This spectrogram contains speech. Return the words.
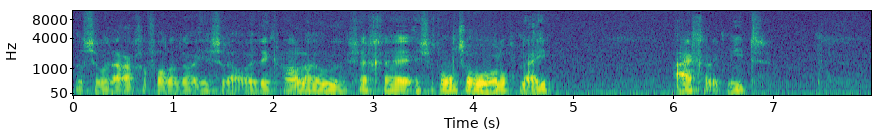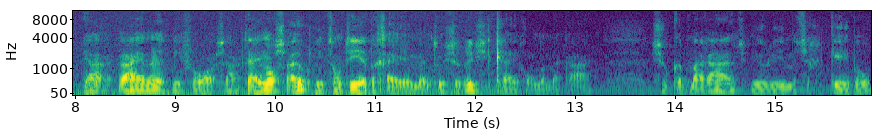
dat ze worden aangevallen door Israël. Ik denk, hallo, zeg, eh, is het onze oorlog? Nee, eigenlijk niet. Ja, wij hebben het niet veroorzaakt. De Engelsen ook niet, want die hebben op een gegeven moment, toen ze ruzie kregen onder elkaar, zoek het maar uit, jullie met zijn gekibbel,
